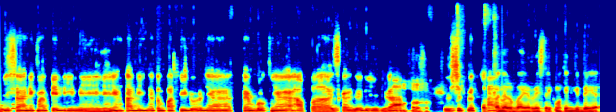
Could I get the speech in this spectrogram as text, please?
bisa nikmatin ini yang tadinya tempat tidurnya temboknya apa sekarang jadi ini. Ah. Padahal bayar listrik makin gede ya.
